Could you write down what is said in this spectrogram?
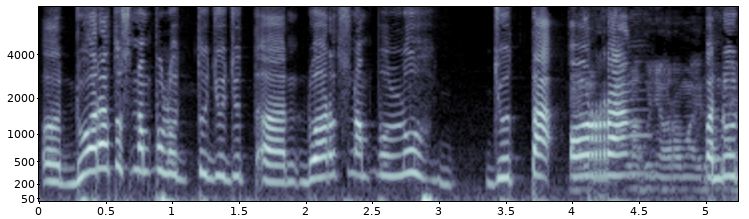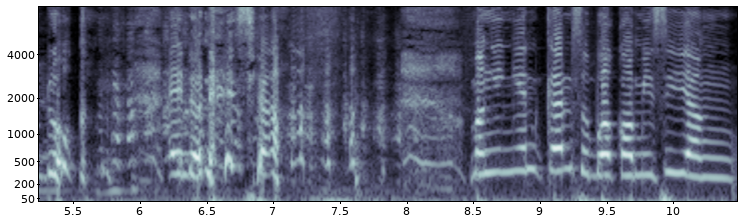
eh, 267 juta eh, 260 juta orang lagunya orang Irama penduduk Indonesia menginginkan sebuah komisi yang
